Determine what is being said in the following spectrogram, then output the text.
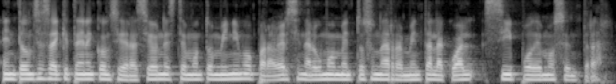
Entonces hay que tener en consideración este monto mínimo para ver si en algún momento es una herramienta a la cual sí podemos entrar.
